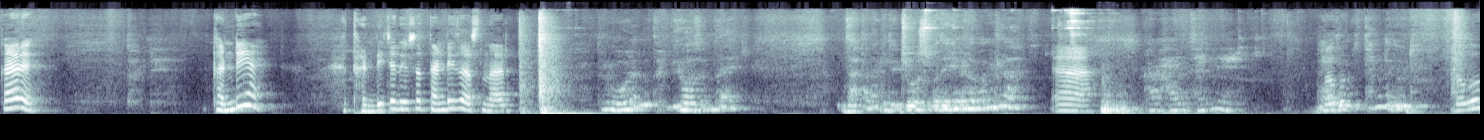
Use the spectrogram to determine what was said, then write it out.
काय रे? थंडी आहे? थंडीच्या दिवसात थंडीच असणार. तुम्ही बोला ना थंडी वाजत नाही. जाताना किती जोशमध्ये गेलेलं बघितलं. काय हालत झाली बघू. बघू.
